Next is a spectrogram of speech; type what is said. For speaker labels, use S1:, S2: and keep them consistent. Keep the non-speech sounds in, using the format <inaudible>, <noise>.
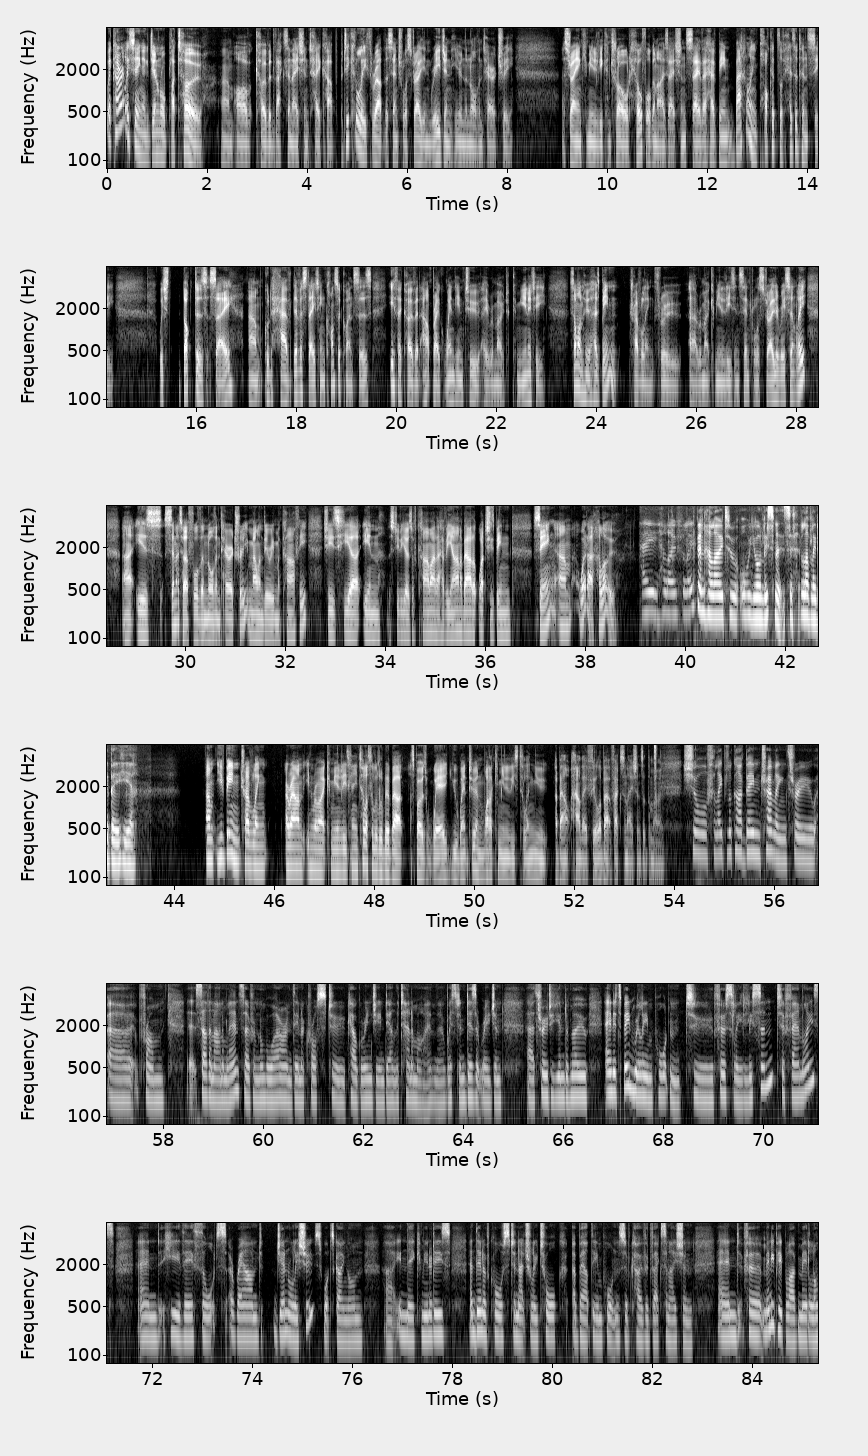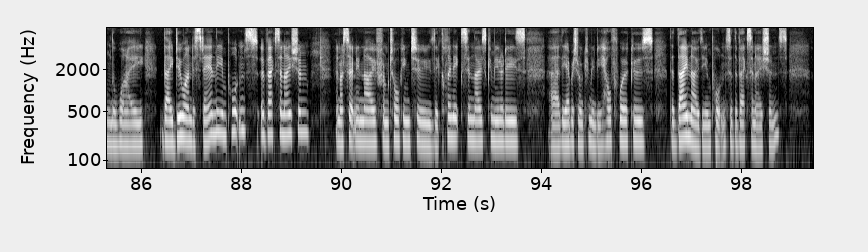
S1: We're currently seeing a general plateau um, of COVID vaccination take up, particularly throughout the Central Australian region here in the Northern Territory. Australian community controlled health organisations say they have been battling pockets of hesitancy, which doctors say um, could have devastating consequences if a COVID outbreak went into a remote community. Someone who has been travelling through uh, remote communities in central Australia recently uh, is Senator for the Northern Territory, Malarndirri McCarthy. She's here in the studios of CAAMA to have a yarn about what she's been seeing. Um, Werte, hello.
S2: Hey, hello, Philippe, and hello to all your listeners. Lovely to be here.
S1: Um, you've been travelling around in remote communities. Can you tell us a little bit about, I suppose, where you went to and what are communities telling you about how they feel about vaccinations at the moment?
S2: Sure, Philippe. Look, I've been travelling through uh, from uh, southern Arnhem Land, so from Numbulwar and then across to Kalkarindji and down the Tanami and the Western Desert region uh, through to Yuendumu. And it's been really important to firstly listen to families and hear their thoughts around general issues, what's going on uh, in their communities, and then, of course, to naturally talk about the importance of COVID vaccination. And for many people I've met along the way, they do understand the importance of vaccination. And I certainly know from talking to the clinics in those communities, uh, the Aboriginal community health workers, that they know the importance of the vaccinations.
